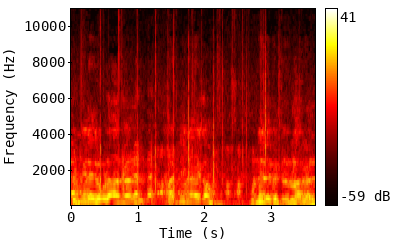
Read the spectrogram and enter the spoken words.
பின்னிலையில் உள்ளார்கள். வண்டி நாயகம் முன்னிலை பெற்றுள்ளார்கள்.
